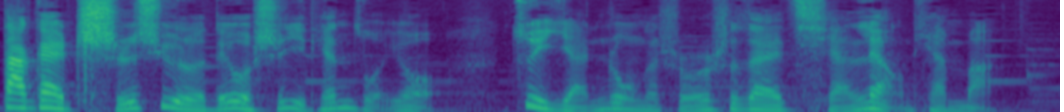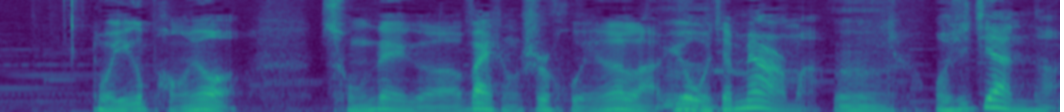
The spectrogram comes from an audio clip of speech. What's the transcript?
大概持续了得有十几天左右。最严重的时候是在前两天吧，我一个朋友从这个外省市回来了，嗯约我见面嘛，嗯我去见他，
